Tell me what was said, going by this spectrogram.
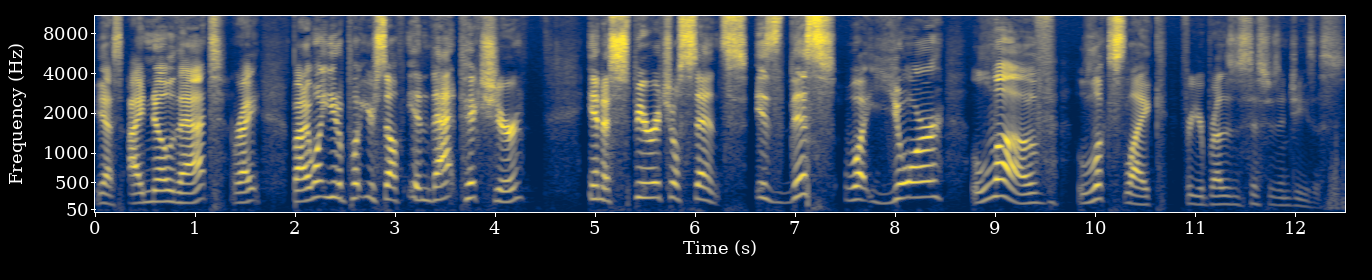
Yes, I know that, right? But I want you to put yourself in that picture in a spiritual sense. Is this what your love looks like for your brothers and sisters in Jesus?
